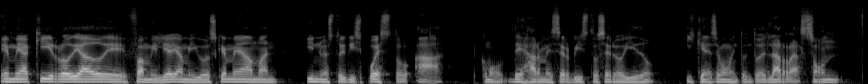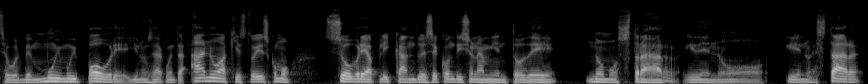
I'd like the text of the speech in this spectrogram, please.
heme aquí rodeado de familia y amigos que me aman y no estoy dispuesto a como dejarme ser visto, ser oído y que en ese momento entonces la razón se vuelve muy, muy pobre y uno se da cuenta, ah, no, aquí estoy es como sobreaplicando ese condicionamiento de no mostrar y de no, y de no estar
